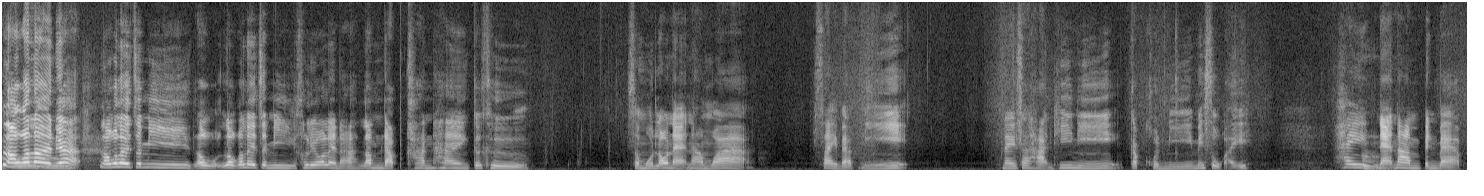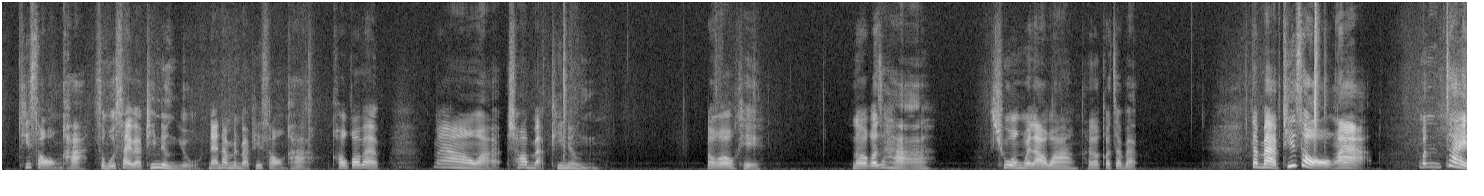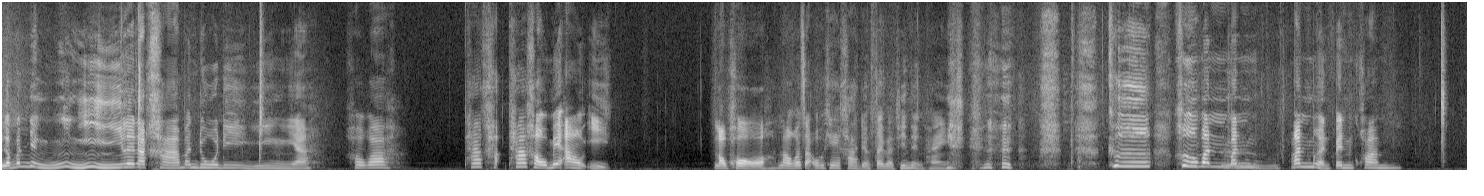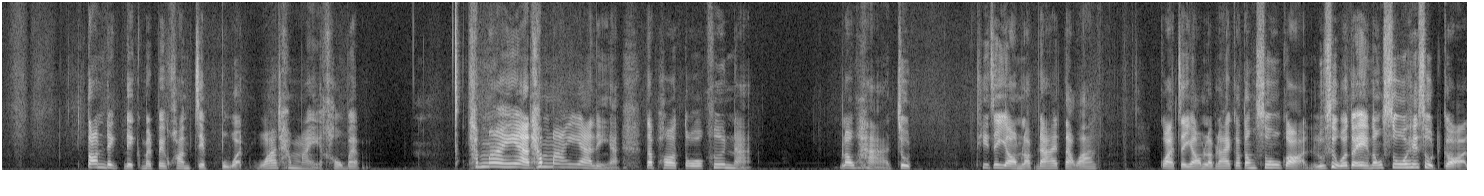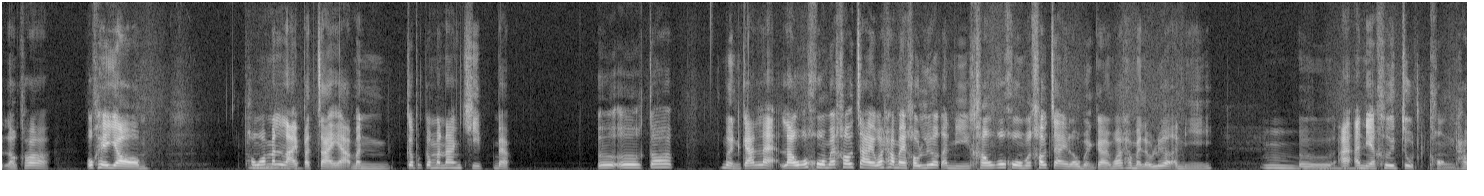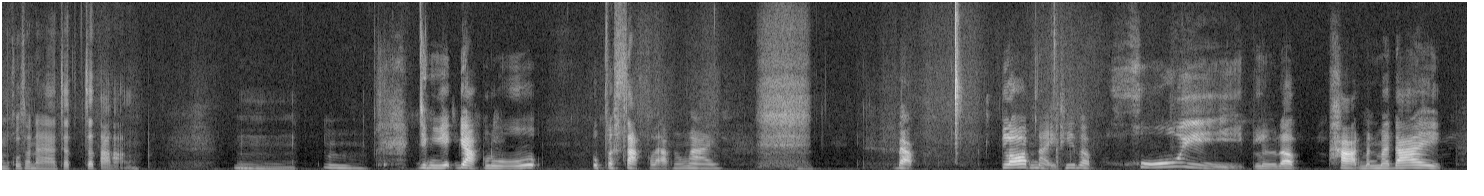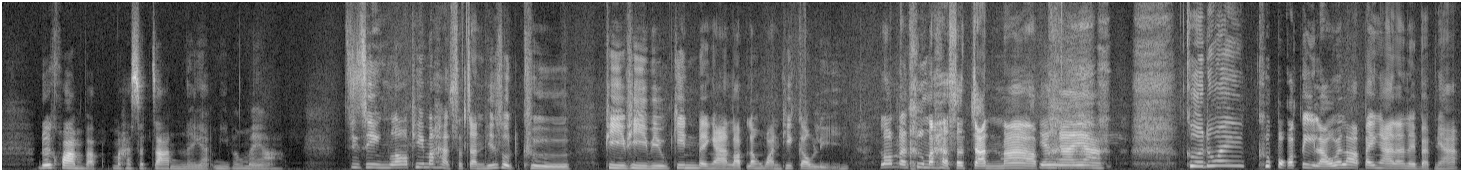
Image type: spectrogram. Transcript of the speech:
เราก็เลยเนี่ย เราก็เลยจะมีเราเราก็เลยจะมีเขาเรียกว่าอะไรนะลำดับขั้นให้ก็คือ สมมุติเราแนะนำว่าใส่แบบนี้ ในสถานที่นี้กับคนนี้ไม่สวย ให้อืมแนะนำเป็นแบบที่สองค่ะ สมมุติใส่แบบที่หนึ่งอยู่ แนะนำเป็นแบบที่สองค่ะเขาก็แบบ ไม่เอาอะ ชอบแบบที่หนึ่งเราก็โอเคแล้วเราก็จะหาช่วงเวลาว่างแล้วเราก็จะแบบ แต่แบบที่สองอะ มันใส่แล้วมันอย่างนี้อย่างนี้อย่างนี้เลยนะคะ มันดูดีอย่างนี้อย่างเงี้ยเขาก็ถ้าเขาถ้าเขาไม่เอาอีก เราพอเราก็จะโอเคค่ะ เดี๋ยวใส่แบบที่หนึ่งให้ คือคือมันมันอืมมันเหมือนเป็นความ ตอนเด็ก ๆ มันเป็นความเจ็บปวดว่าทำไมเขาแบบ ทำไมอะทำไมอะอะไรเงี้ย แต่พอโตขึ้นอะ เราหาจุดที่จะยอมรับได้ แต่ว่ากว่าจะยอมรับได้ก็ต้องสู้ก่อน รู้สึกว่าตัวเองต้องสู้ให้สุดก่อน แล้วก็ โอเคยอม เพราะว่ามันหลายปัจจัยอะ มันก็ก็มานั่งคิดแบบ เออเออก็เหมือนกันแหละ เราก็คงไม่เข้าใจว่าทำไมเขาเลือกอันนี้เขาก็คงไม่เข้าใจเราเหมือนกันว่าทำไมเราเลือกอันนี้อืมเอออะอันเนี้ยคือจุดของทำโฆษณาจะจะต่าง อืม อืมอย่างนี้อยากรู้อุปสรรคแล้วน้องไม้แบบรอบไหนที่แบบหุยหรือแบบผ่านมันมาได้ ด้วยความแบบมหัศจรรย์อะไรเงี้ยมีบ้างไหมอะจริงๆ รอบที่มหัศจรรย์ที่สุดคือพีพีบิวกินไปงานรับรางวัลที่เกาหลี รอบนั้นคือมหัศจรรย์มาก ยังไงอะ คือด้วยคือปกติแล้วเวลาไปงานอะไรแบบเนี้ย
